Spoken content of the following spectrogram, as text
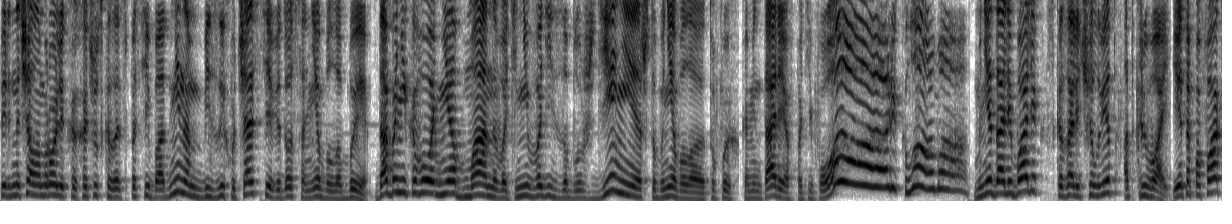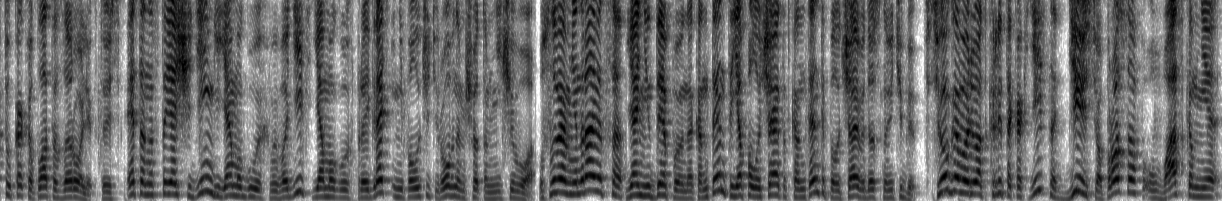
перед началом ролика хочу сказать спасибо админам, без их участия видоса не было бы. Дабы никого не обманывать и не вводить в заблуждение, чтобы не было тупых комментариев по типу а реклама. Мне дали балик, сказали человек, открывай. И это по факту как оплата за ролик. То есть это настоящие деньги, я могу их выводить, я могу их проиграть и не получить ровным счетом ничего. Условия мне нравятся, я не депаю на контент, и я получаю этот контент и получаю видос на YouTube. Все говорю открыто как есть, надеюсь вопросов у вас ко мне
